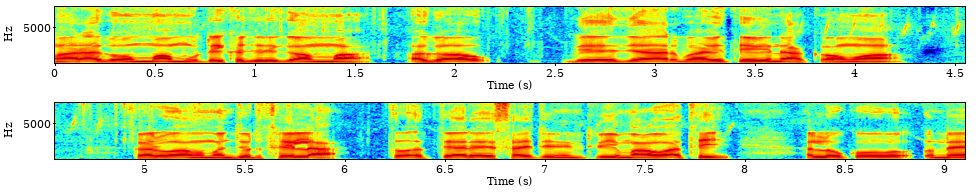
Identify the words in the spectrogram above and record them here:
મારા ગામમાં મોટી ખજરી ગામમાં અગાઉ બે હજાર બાવીસ તેવીના કામમાં કરવામાં મંજૂર થયેલા, તો અત્યારે એસઆઈટીની ટીમ આવવાથી લોકોને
